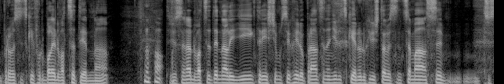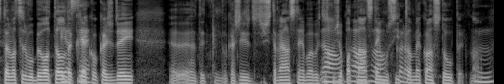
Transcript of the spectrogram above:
pro vesnický fotbal je 21. No. Takže se na 21 lidí, kteří ještě musí chodit do práce, není vždycky jednoduchý, když ta vesnice má asi 320 obyvatel, tak Jasně. jako každý teď každý 14. nebo abych to No, no, spíš no, 15. no, musí skoro. tam jako nastoupit. No. Mm,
